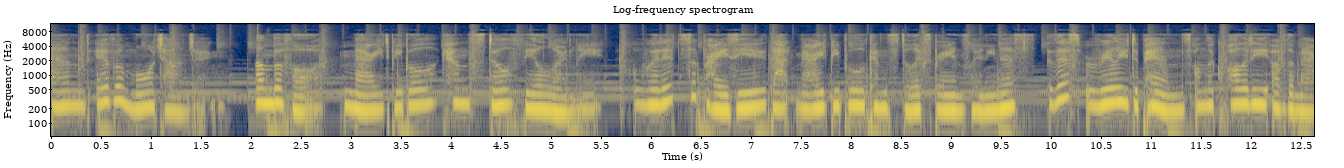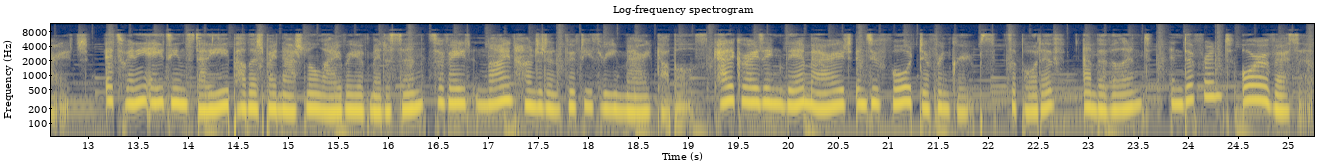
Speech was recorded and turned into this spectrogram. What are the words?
and ever more challenging. Number 4. Married people can still feel lonely. Would it surprise you that married people can still experience loneliness? This really depends on the quality of the marriage. A 2018 study published by National Library of Medicine surveyed 953 married couples, categorizing their marriage into four different groups supportive, ambivalent, indifferent, or aversive.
